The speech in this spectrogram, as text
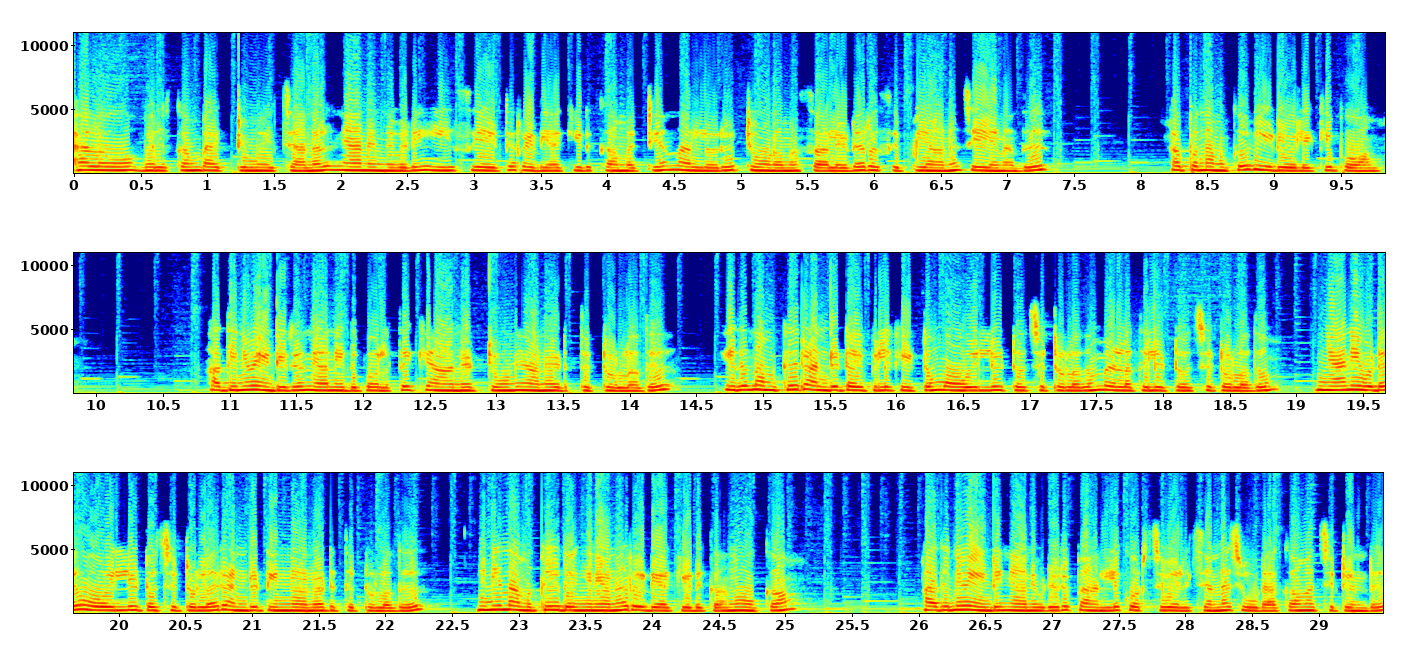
Hello welcome back to my channel ഞാൻ ഇന്നിവിടെ easy ആയിട്ട് റെഡിയാക്കി എടുക്കാൻ പറ്റിയ നല്ലൊരു ട്യൂണ മസാലയുടെ റെസിപ്പിയാണ് ചെയ്യണത് അപ്പോൾ നമുക്ക് വീഡിയോയിലേക്ക് പോവാം. അതിനു വേണ്ടിയിട്ട് ഞാൻ ഇതുപോലത്തെ ക്യാനറ്റ് ട്യൂണയാണ് എടുത്തിട്ടുള്ളത്. ഇത് നമുക്ക് രണ്ട് ടൈപ്പിൽ കിട്ടും. ഓയിലിൽ ഇട്ട് വെച്ചിട്ടുള്ളതും വെള്ളത്തിൽ ഇട്ട് വെച്ചിട്ടുള്ളതും. ഞാൻ ഇവിടെ ഓയിലിൽ ഇട്ട് വെച്ചിട്ടുള്ള രണ്ട് ടിന്നാണ് എടുത്തിട്ടുള്ളത്. ഇനി നമുക്ക് ഇതെങ്ങനെയാണ് റെഡിയാക്കി എടുക്കാൻ നോക്കാം. അതിനുവേണ്ടി ഞാനിവിടെ ഒരു പാനിൽ കുറച്ച് വെളിച്ചെണ്ണ ചൂടാക്കാൻ വെച്ചിട്ടുണ്ട്.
